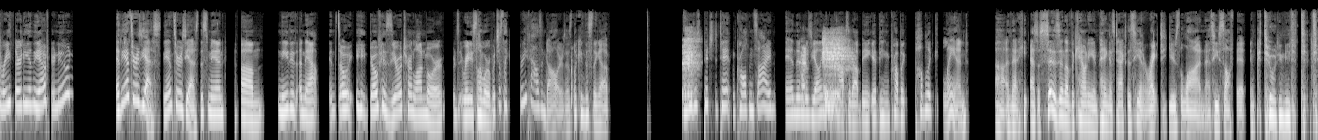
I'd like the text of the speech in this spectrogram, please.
3.30 in the afternoon? And the answer is yes. The answer is yes. This man um, needed a nap. And so he drove his zero turn lawnmower, radius lawnmower, which is like $3,000. I was looking this thing up. And he just pitched a tent and crawled inside and then was yelling at the cops about being it being public public land. Uh, and that he, as a citizen of the county and paying his taxes, he had a right to use the lawn as he saw fit and could do what he needed to do.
